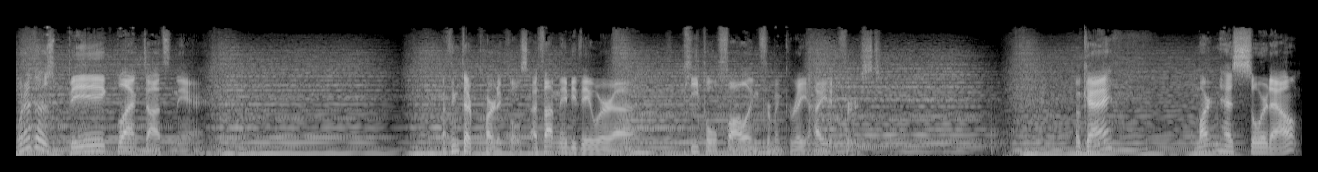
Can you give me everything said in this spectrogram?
What are those big black dots in the air? I think they're particles. I thought maybe they were uh, people falling from a great height at first. Okay. Martin has sword out.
